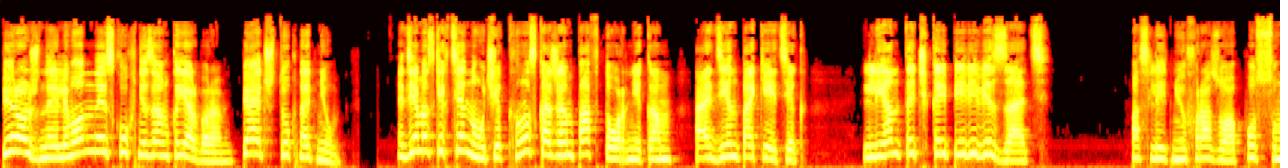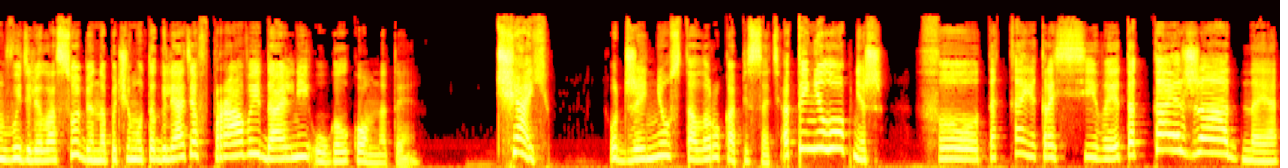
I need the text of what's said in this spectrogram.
«Пирожные лимонные из кухни замка Ярбора. Пять штук на дню. Демонских тянучек, ну, скажем, по вторникам. Один пакетик. Ленточкой перевязать. Последнюю фразу опоссум выделил особенно, почему-то глядя в правый дальний угол комнаты. «Чай!» У Дженни устала рука писать. «А ты не лопнешь!» «Фу, такая красивая, такая жадная!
